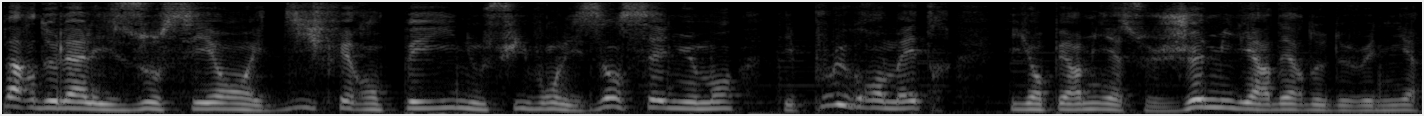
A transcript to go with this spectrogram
Par-delà les océans et différents pays, nous suivons les enseignements des plus grands maîtres ayant permis à ce jeune milliardaire de devenir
